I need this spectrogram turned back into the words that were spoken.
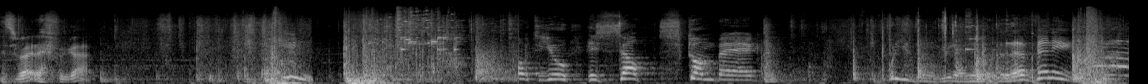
That's right. I forgot. To you, his self scumbag. What are you doing? You don't want to that, Vinny.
